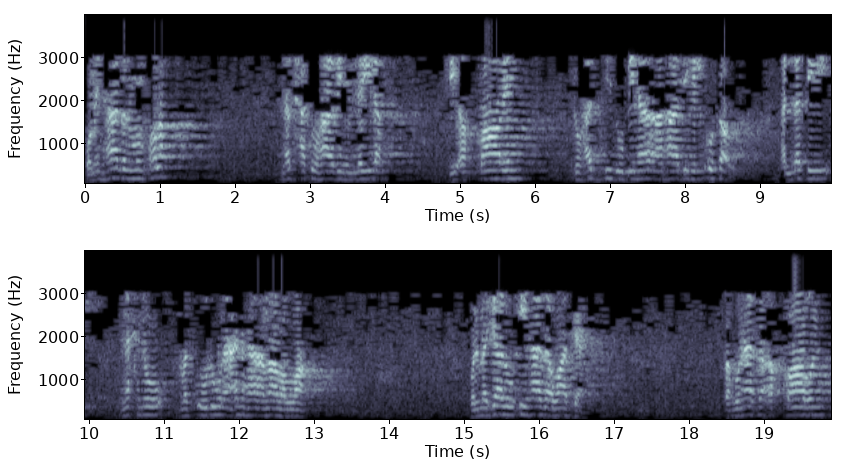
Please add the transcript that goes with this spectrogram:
ومن هذا المنطلق نبحث هذه الليلة في أخطار تهدد بناء هذه الأسر التي نحن مسؤولون عنها أمام الله. والمجال في هذا واسع. فهناك أخطار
